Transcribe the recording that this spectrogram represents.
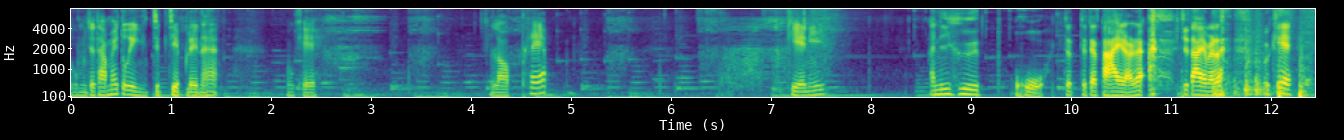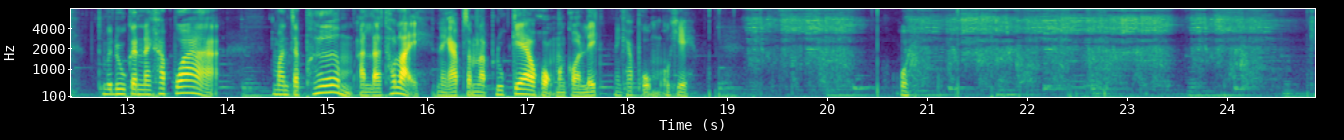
ยวผมจะทำให้ตัวเองเจ็บๆเลยนะฮะ โอเครอแพรบโอเคอันนี้ อันนี้คือ โอ้โห จะจะจะตายแล้วนะ จะตายไปแล้ว โอเค มาดูกันนะครับว่า มันจะเพิ่มอันละเท่าไหร่นะครับสำหรับลูกแก้วของมังกรเล็กนะครับผมโอเคโอ้ยโอเค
